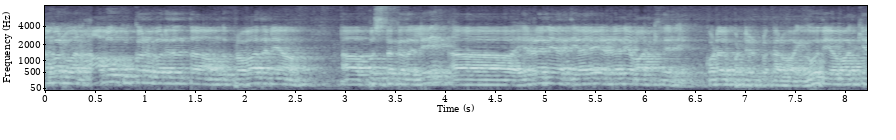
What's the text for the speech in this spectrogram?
ನಂಬರ್ ಒನ್ ಹಾಬಕ್ಕನ್ನು ಬರೆದಂತ ಒಂದು ಪ್ರವಾದನೆಯ ಪುಸ್ತಕದಲ್ಲಿ ಎರಡನೇ ಅಧ್ಯಾಯ ಎರಡನೇ ವಾಕ್ಯದಲ್ಲಿ ಕೊಡಲ್ಪಟ್ಟಿರೋ ಪ್ರಕಾರವಾಗಿ. ಓದಿ ಆ ವಾಕ್ಯ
